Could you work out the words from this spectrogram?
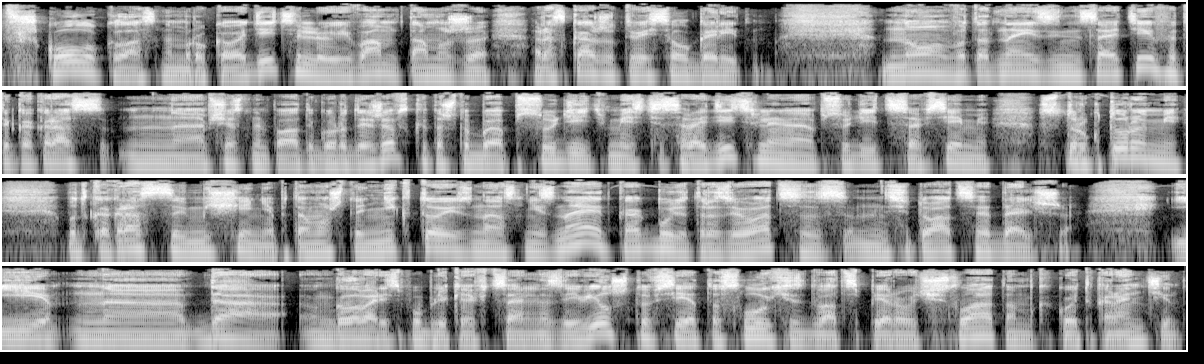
в школу к классному руководителю, и вам там уже расскажут весь алгоритм. Но вот одна из инициатив, это как раз Общественная палата города Ижевска, это чтобы обсудить вместе с родителями, обсудить со всеми структурами вот как раз совмещение, потому что никто из нас не знает, как будет развиваться ситуация дальше. И э, да, глава республики официально заявил, что все это слухи с 21 числа, там какой-то карантин,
